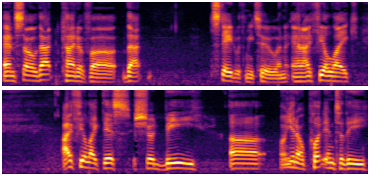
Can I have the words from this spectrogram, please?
and so that kind of uh that stayed with me too. And and i feel like i feel like this should be uh you know put into the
